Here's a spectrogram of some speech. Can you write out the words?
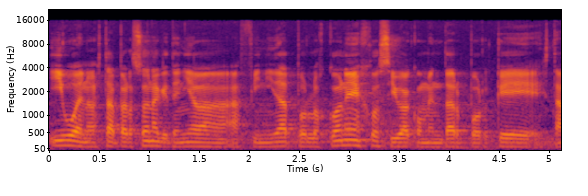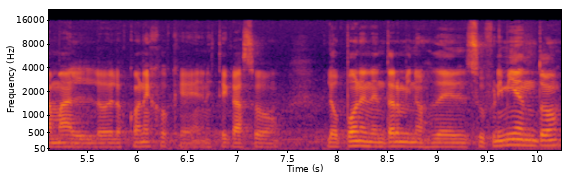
Y bueno, esta persona que tenía afinidad por los conejos iba a comentar por qué está mal lo de los conejos, que en este caso lo ponen en términos del sufrimiento.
